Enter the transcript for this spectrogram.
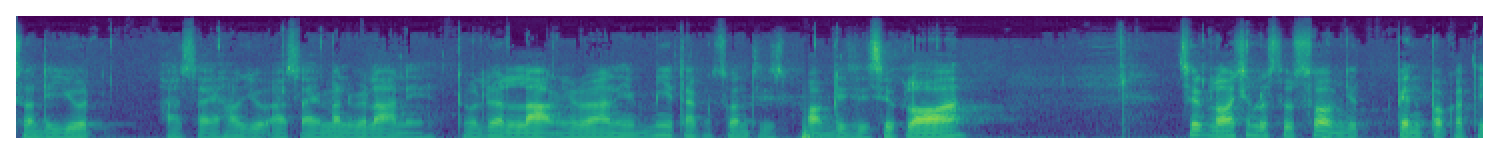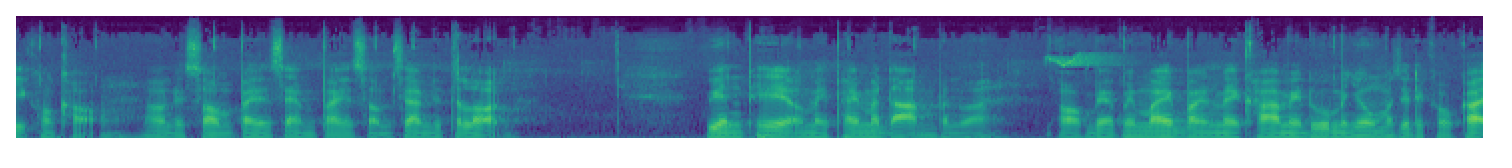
ส่วนที่ยุดอาศัยเฮาอยู่อาศัยมันเวลานี่ตัวเลื่อนล่างอยู่เวลานี่มีทั้งส่วนที่พร้อมที่สิซึกล้อซึกล้อชำรุดสุดโทรมอยู่เป็นปกติของเขาเอาได้ซ่อมไปแซมไปซ่อมแซมอยู่ตลอด เวียนเพ่เอาไม้ไผ่มาดามเป็นว่า ออกแบบไม่ไม้ใบไม้คาไม่ดูไม่ยุ่งมาสิได้เขาใกล้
